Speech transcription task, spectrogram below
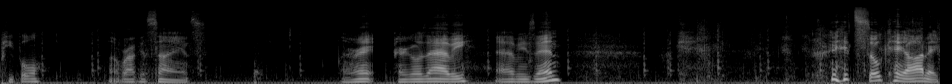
people? Not rocket science. Alright, there goes Abby. Abby's in. it's so chaotic.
